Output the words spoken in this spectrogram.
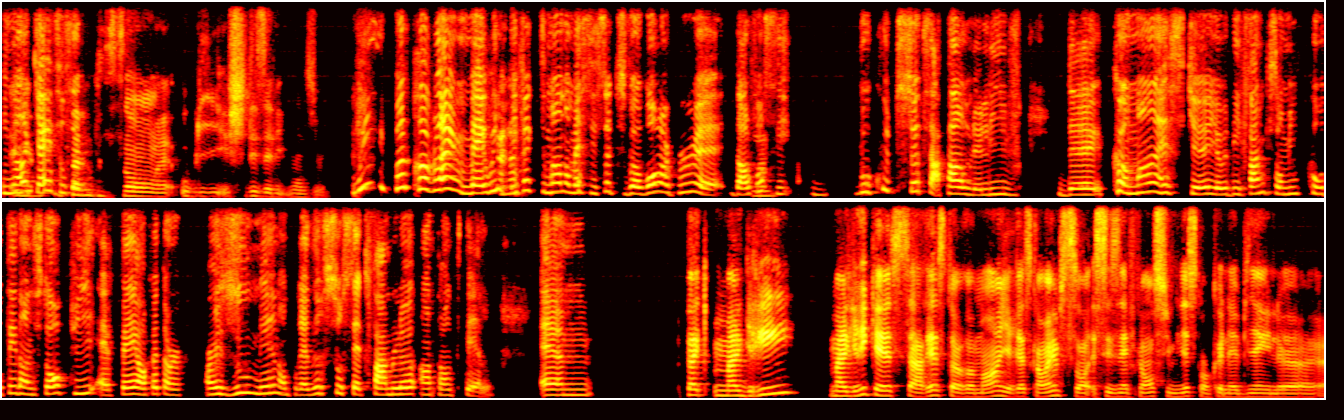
Une enquête sur femmes qui sont euh, oubliées. Je suis désolée, mon Dieu. Oui, pas de problème. Mais oui, effectivement, non, mais c'est ça, tu vas voir un peu, euh, dans le fond, Mm. c'est beaucoup de ça que ça parle, le livre, de comment est-ce qu'il y a des femmes qui sont mises de côté dans l'histoire, puis elle fait en fait un, un zoom-in, on pourrait dire, sur cette femme-là en tant que telle. Euh, Fait que malgré, malgré que ça reste un roman, il reste quand même son- ces influences féministes qu'on connaît bien là,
